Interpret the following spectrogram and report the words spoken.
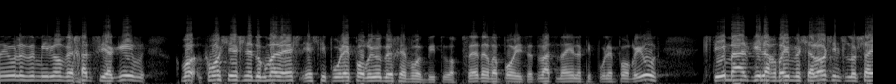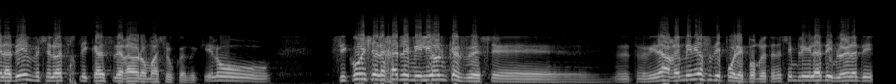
יהיו לזה מיליון ואחד סייגים. כמו, כמו שיש לדוגמה, יש, יש טיפולי פוריות בחברות ביטוח, בסדר? בפוליס, את יודעת, תנאים לטיפולי פוריות, שתהיי מעל גיל 43 עם שלושה ילדים ושלא יצטרך להיכנס להיריון או משהו כזה. כאילו, סיכוי של אחד למיליון כזה, ש... את מבינה? הרי מי עושה טיפולי פוריות? אנשים בלי ילדים, לא ילדים,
